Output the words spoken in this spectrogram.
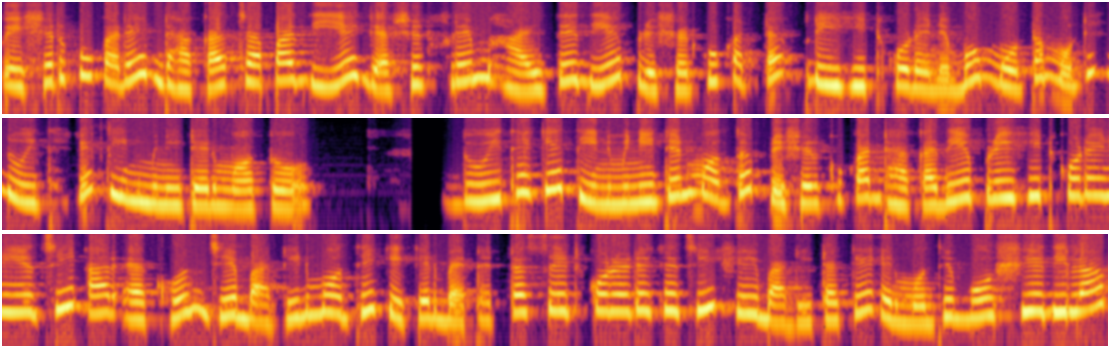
প্রেশার কুকারে ঢাকা চাপা দিয়ে গ্যাসের ফ্লেম হাইতে দিয়ে প্রেশার কুকারটা প্রিহিট করে নেব মোটামুটি দুই থেকে তিন মিনিটের মতো। দুই থেকে তিন মিনিটের মতো প্রেসার কুকার ঢাকা দিয়ে প্রিহিট করে নিয়েছি আর এখন যে বাটির মধ্যে কেকের ব্যাটারটা সেট করে রেখেছি, সেই বাটিটাকে এর মধ্যে বসিয়ে দিলাম।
